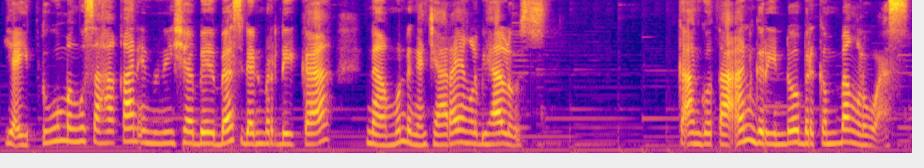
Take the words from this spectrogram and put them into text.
yaitu mengusahakan Indonesia bebas dan merdeka, namun dengan cara yang lebih halus. Keanggotaan Gerindo berkembang luas.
